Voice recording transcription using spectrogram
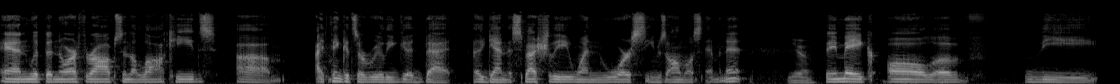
And with the Northrops and the Lockheeds, um, I think it's a really good bet. Again, especially when war seems almost imminent, Yeah. they make all of the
